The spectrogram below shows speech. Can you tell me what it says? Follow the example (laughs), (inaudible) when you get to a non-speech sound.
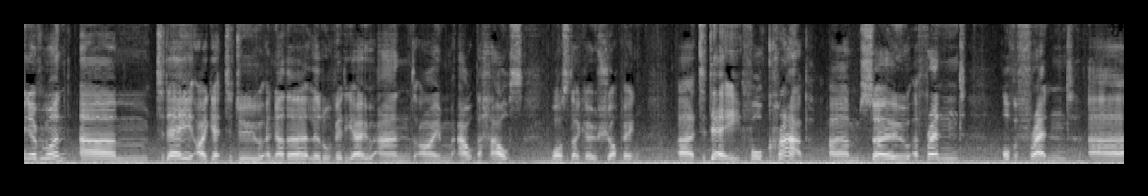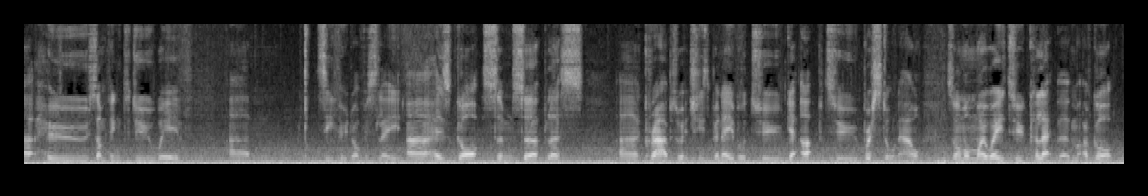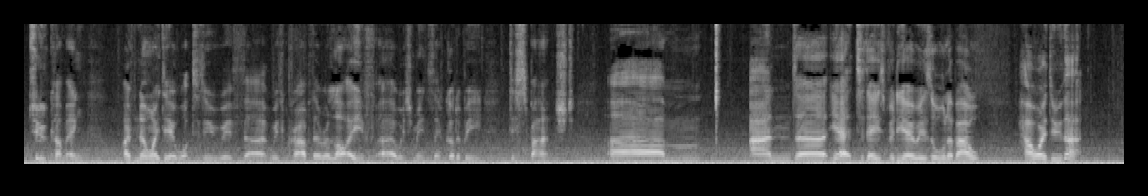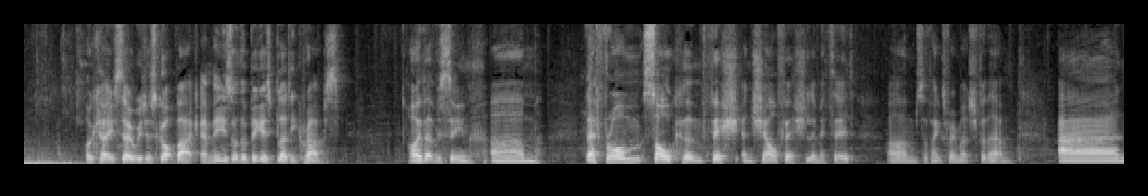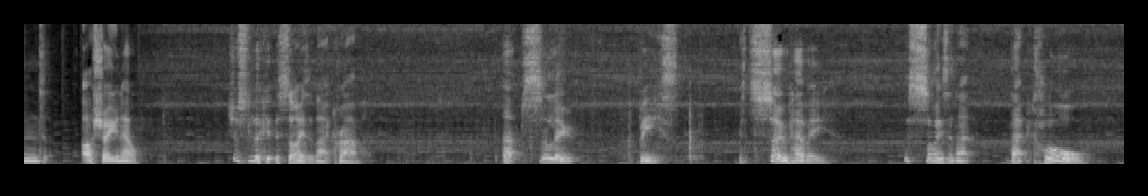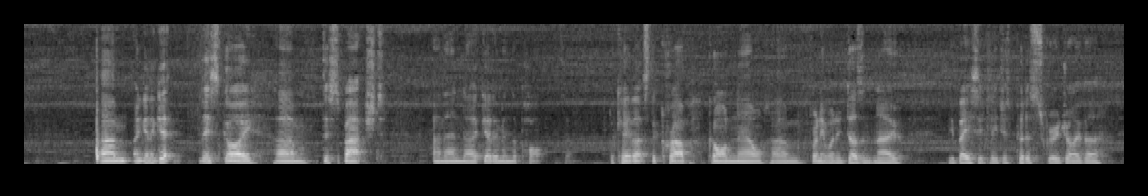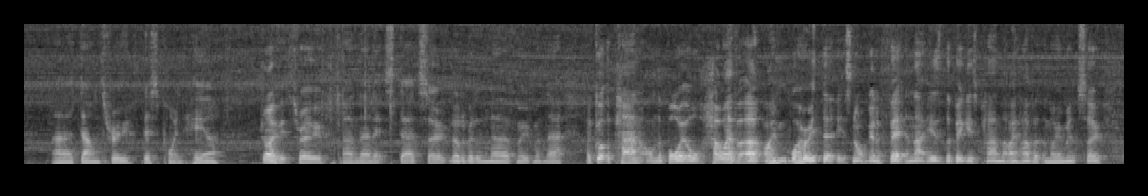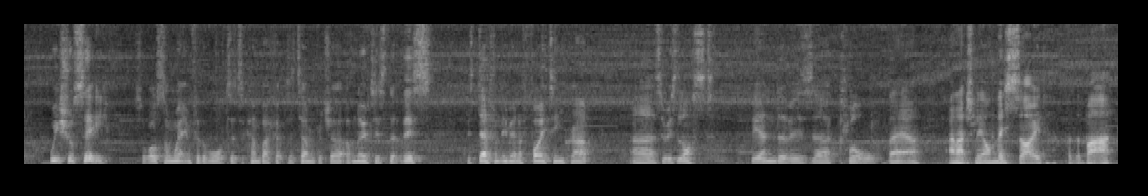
morning everyone. Um, today I get to do another little video and I'm out the house whilst I go shopping. Uh, today for crab. Um, so a friend of a friend uh, who something to do with um, seafood obviously uh, has got some surplus uh, crabs which he's been able to get up to Bristol now so I'm on my way to collect them I've got two coming I've no idea what to do with uh, with crab. They're alive, uh, which means they've got to be dispatched. Um, and uh, yeah, today's video is all about how I do that. Okay, so we just got back, and these are the biggest bloody crabs I've ever seen. Um, they're from Salcombe Fish and Shellfish Limited, um, so thanks very much for them. And I'll show you now. Just look at the size of that crab. Absolute beast. It's so heavy. The size of that that claw. Um, I'm going to get this guy um, dispatched and then uh, get him in the pot. Okay, that's the crab gone now. Um, for anyone who doesn't know, you basically just put a screwdriver uh, down through this point here drive it through and then it's dead. So a little bit of nerve movement there. I've got the pan on the boil, however, (laughs) I'm worried that it's not going to fit and that is the biggest pan that I have at the moment, so we shall see. So whilst I'm waiting for the water to come back up to temperature, I've noticed that this has definitely been a fighting crab. Uh, so he's lost the end of his uh, claw there. And actually on this side, at the back,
